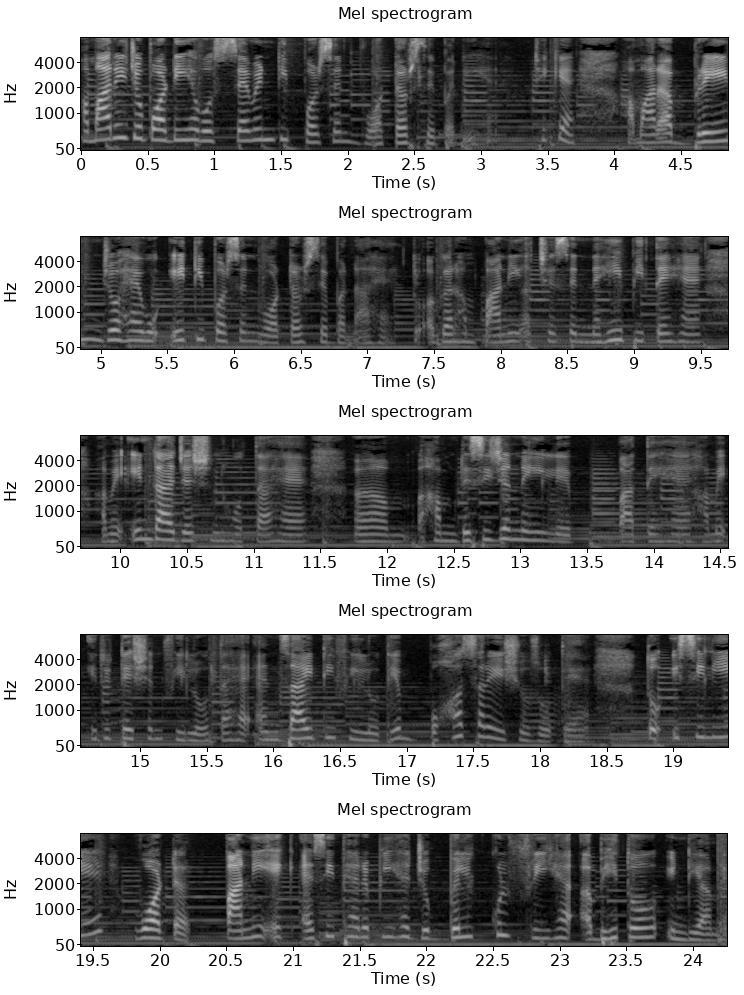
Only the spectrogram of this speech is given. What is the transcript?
हमारी जो बॉडी है, वो 70 परसेंट वाटर से बनी है। ठीक है? हमारा ब्रेन जो है वो 80 परसेंट वाटर से बना है। तो अगर हम पानी अच्छे से नहीं पीते हैं, हमें इनडाइजेशन होता है हम डिसीज़न नहीं ले पाते हैं, हमें इरिटेशन फील होता है एनजाइटी फील होती है, बहुत सारे इश्यूज़ होते हैं। तो इसीलिए वाटर पानी एक ऐसी थेरेपी है जो बिल्कुल फ्री है अभी तो इंडिया में।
